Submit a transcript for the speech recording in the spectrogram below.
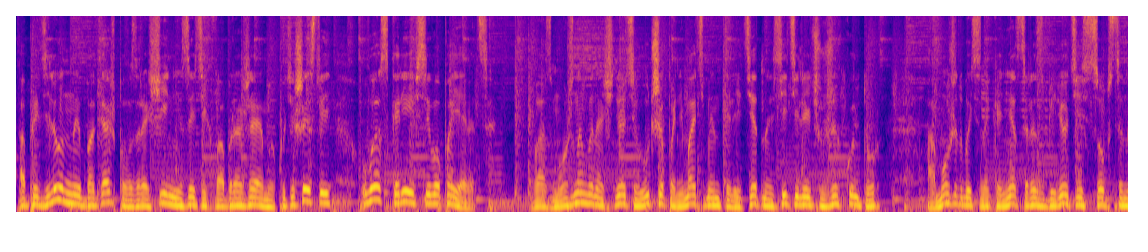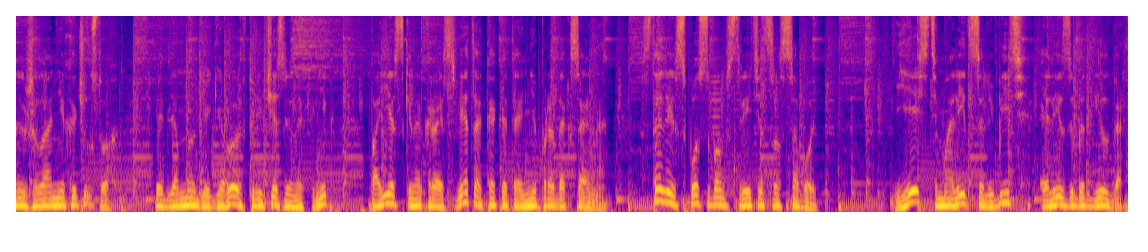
определенный багаж по возвращении из этих воображаемых путешествий у вас, скорее всего, появится. Возможно, вы начнете лучше понимать менталитет носителей чужих культур, а может быть, наконец, разберетесь в собственных желаниях и чувствах. Ведь для многих героев перечисленных книг поездки на край света, как это не парадоксально, стали способом встретиться с собой. Есть «Молиться, любить» Элизабет Гилберт.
